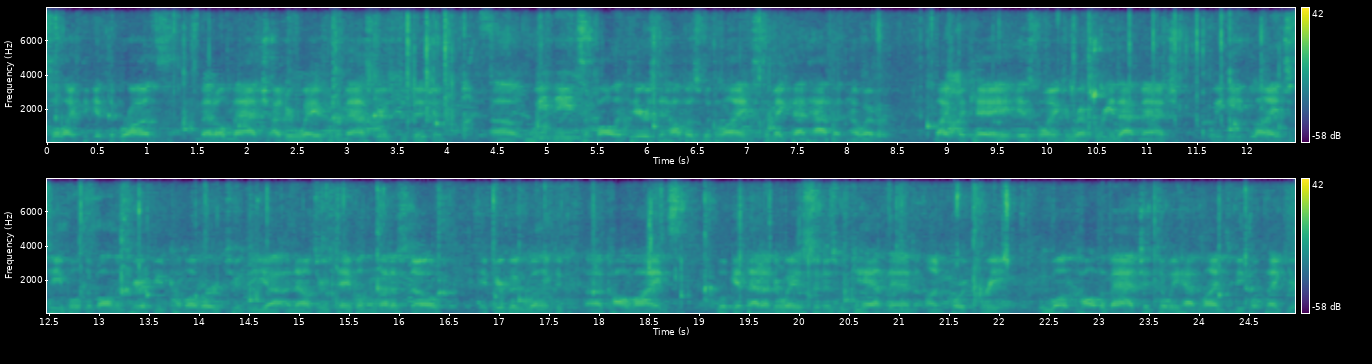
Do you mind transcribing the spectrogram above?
Also like to get the bronze medal match underway for the Masters division. Uh, we need some volunteers to help us with lines to make that happen, however. Mike McKay is going to referee that match. We need lines people to volunteer. If you'd come over to the uh, announcer's table and let us know if you're willing to uh, call lines, we'll get that underway as soon as we can then on court three. We won't call the match until we have lines people. Thank you.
